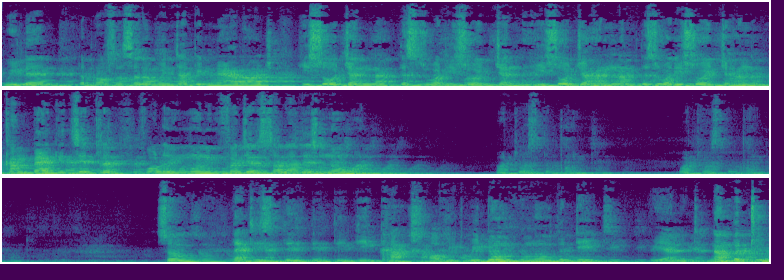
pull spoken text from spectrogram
we learn the Prophet ﷺ went up in Mi'raj, he saw Jannah, this is what he saw in Jannah. He saw Jahannam, this is what he saw in Jahannam. Come back, etc. Following morning, Fajr, Salah, there's no one. What was the point? What was the point? So that is the, the, the, the crux of it. We don't know the date, reality. Number two,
